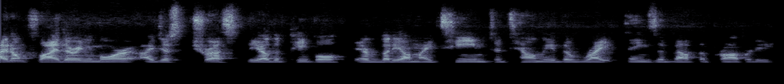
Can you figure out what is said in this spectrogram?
I don't fly there anymore. I just trust the other people, everybody on my team to tell me the right things about the property.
